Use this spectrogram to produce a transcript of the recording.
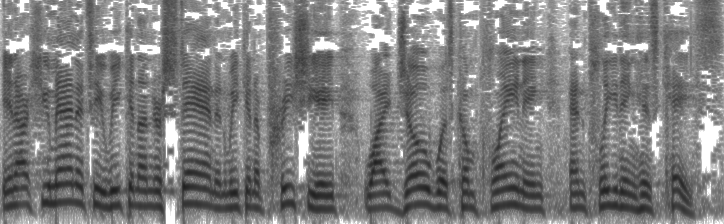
In our humanity, we can understand and we can appreciate why Job was complaining and pleading his case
